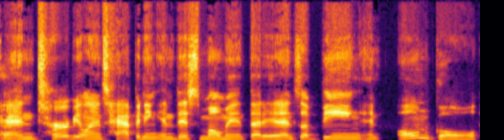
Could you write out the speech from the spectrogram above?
and turbulence happening in this moment that it ends up being an own goal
